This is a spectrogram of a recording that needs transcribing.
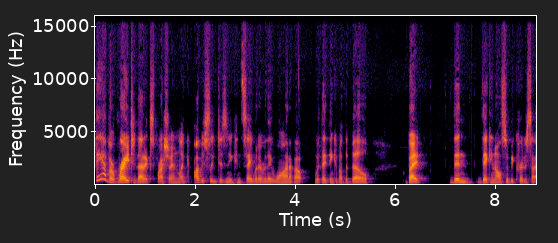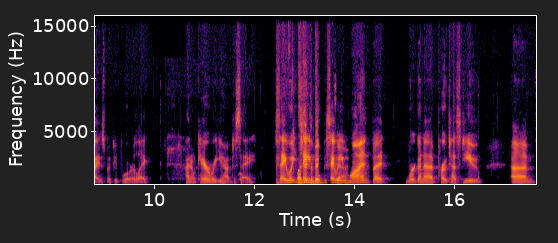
They have a right to that expression. Like, obviously, Disney can say whatever they want about what they think about the bill, but then they can also be criticized by people who are like, I don't care what you have to say. Say what well, say, big, say what yeah. you want, but we're gonna protest you. Um,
